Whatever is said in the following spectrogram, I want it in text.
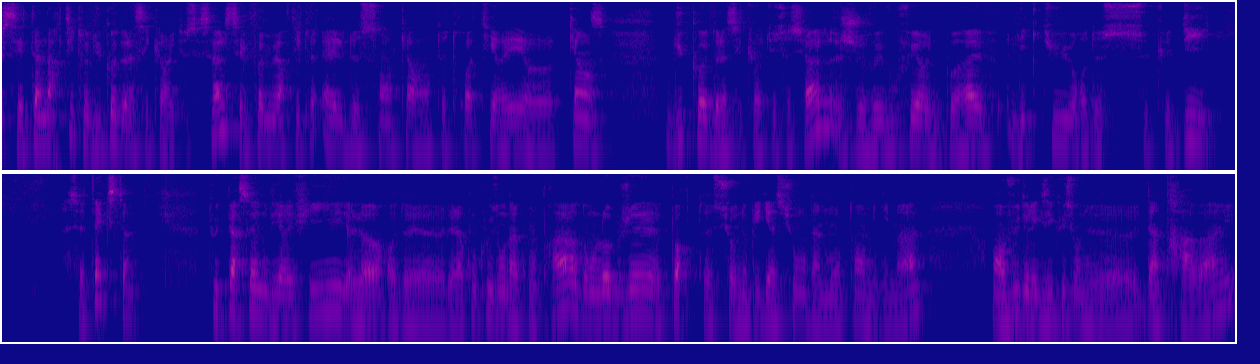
c'est un article du Code de la sécurité sociale, c'est le fameux article L243-15 du Code de la sécurité sociale. Je vais vous faire une brève lecture de ce que dit ce texte. Toute personne vérifie lors de la conclusion d'un contrat dont l'objet porte sur une obligation d'un montant minimal en vue de l'exécution d'un travail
